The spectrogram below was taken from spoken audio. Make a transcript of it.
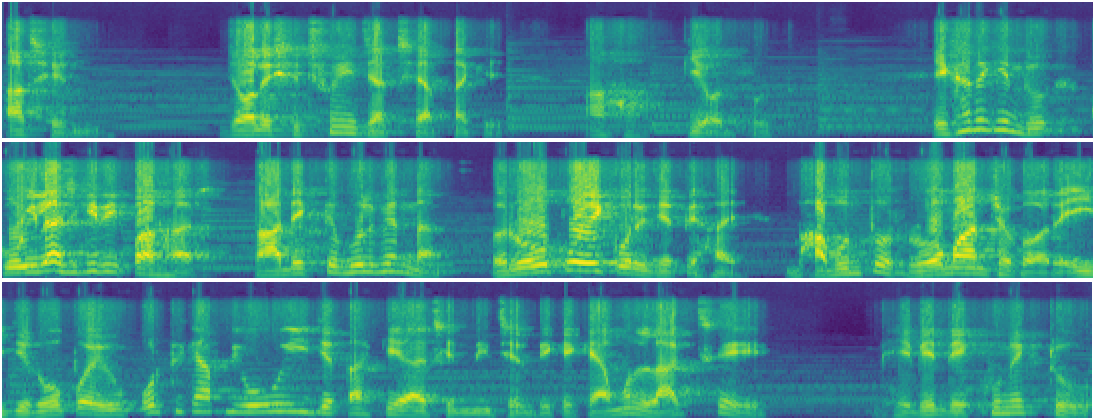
আছেন। জল এসে ছুঁয়ে যাচ্ছে আপনাকে। আহা, কি অদ্ভুত। এখানে কিন্তু কৈলাসগিরি পাহাড়, তা দেখতে ভুলবেন না। রোপওয়ে করে যেতে হয়। ভাবুন তো, রোমাঞ্চকর। এই যে রোপওয়ের উপর থেকে আপনি ওই যে তাকিয়ে আছেন, নিচের দিকে কেমন লাগছে? ভেবে দেখুন একটু।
